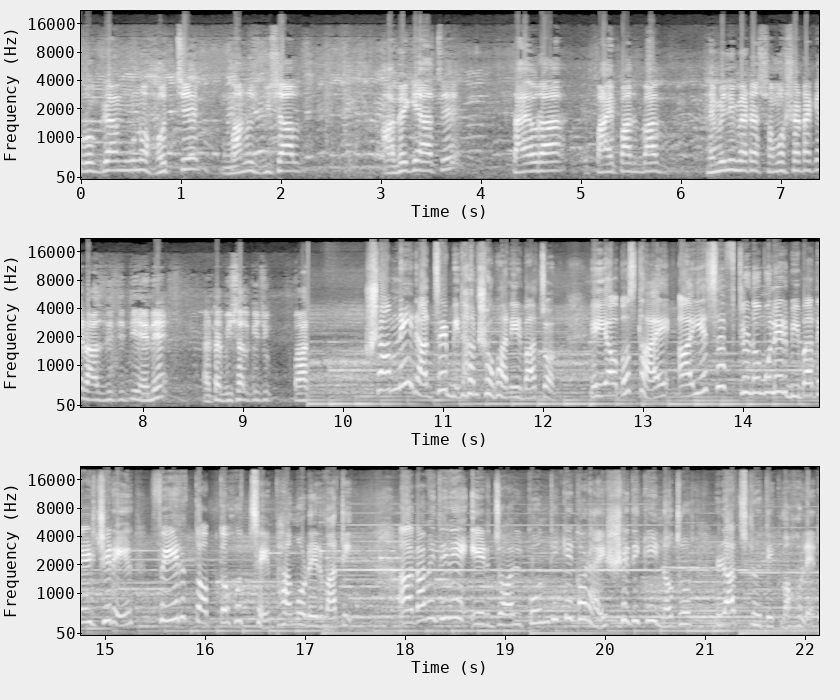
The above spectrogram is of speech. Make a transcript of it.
প্রোগ্রামগুলো হচ্ছে, মানুষ বিশাল আবেগে আছে, তাই ওরা পায় পাত বাগ ফ্যামিলি ম্যাটার সমস্যাটাকে রাজনীতিতে এনে একটা বিশাল কিছু সামনেই রাজ্যে বিধানসভা নির্বাচন। এই অবস্থায় আইএসএফ তৃণমূলের বিবাদের জেরে ফের তপ্ত হচ্ছে ভাঙড়ের মাটি। আগামী দিনে এর জল কোন দিকে গড়ায় সেদিকেই নজর রাজনৈতিক মহলের।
